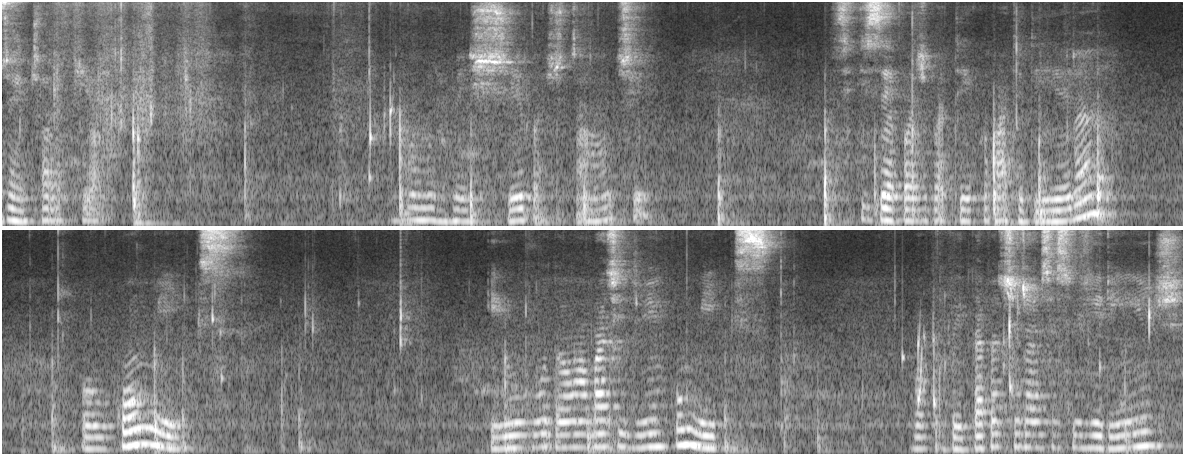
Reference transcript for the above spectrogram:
Gente, olha aqui, ó. Vamos mexer bastante. Se quiser, pode bater com a batedeira ou com mix. Eu vou dar uma batidinha com mix. Vou aproveitar para tirar essas sujeirinhas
